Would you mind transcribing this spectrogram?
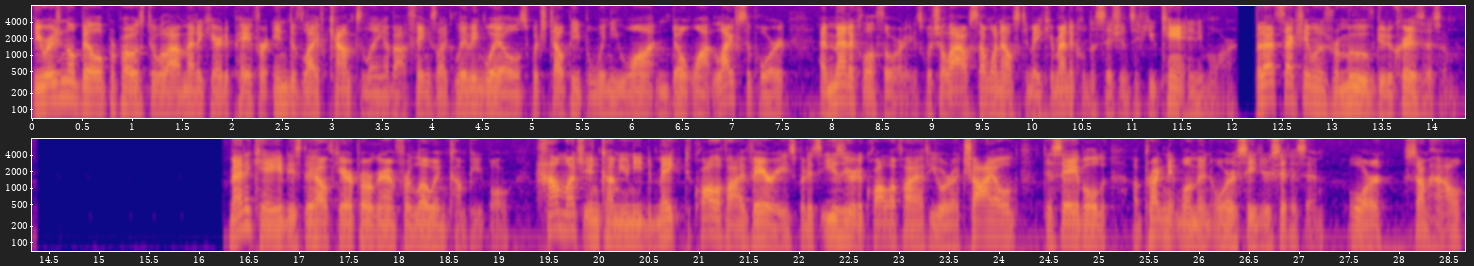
The original bill proposed to allow Medicare to pay for end of life counseling about things like living wills, which tell people when you want and don't want life support, and medical authorities, which allow someone else to make your medical decisions if you can't anymore. But that section was removed due to criticism. Medicaid is the healthcare program for low income people. How much income you need to make to qualify varies, but it's easier to qualify if you are a child, disabled, a pregnant woman, or a senior citizen, or, somehow,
